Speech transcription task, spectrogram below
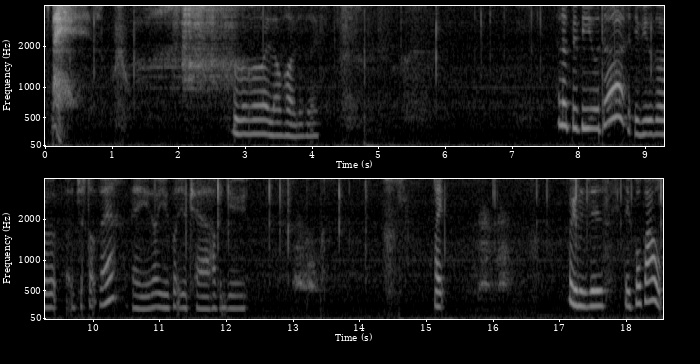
Space! Hello, baby Yoda. If you go just up there, there you go. You got your chair, haven't you? Wait. Look at this. They pop out.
